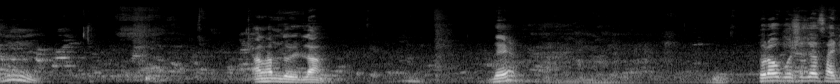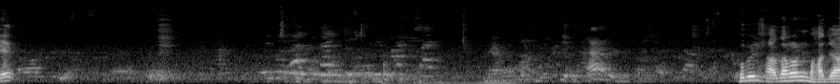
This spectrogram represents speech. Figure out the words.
হুম। আলহামদুলিল্লাহ। দে। তোরাও বসে যা সাইডে। খুবই সাধারণ ভাজা।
